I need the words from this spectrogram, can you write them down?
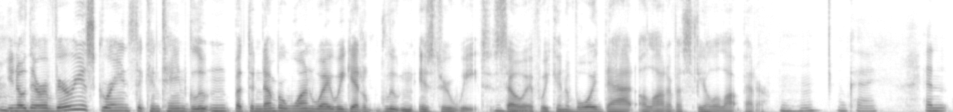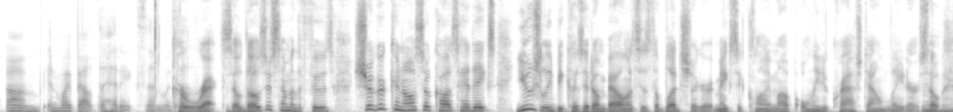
you know, there are various grains that contain gluten, but the number one way we get gluten is through wheat. Mm-hmm. So if we can avoid that, a lot of us feel a lot better. Mm-hmm. Okay and um, and wipe out the headaches then. Correct. So mm-hmm. those are some of the foods. Sugar can also cause headaches, usually because it unbalances the blood sugar. It makes it climb up only to crash down later. So mm-hmm.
